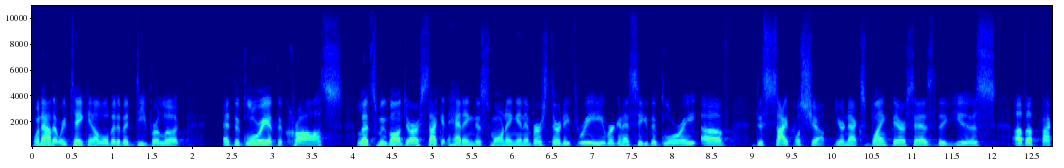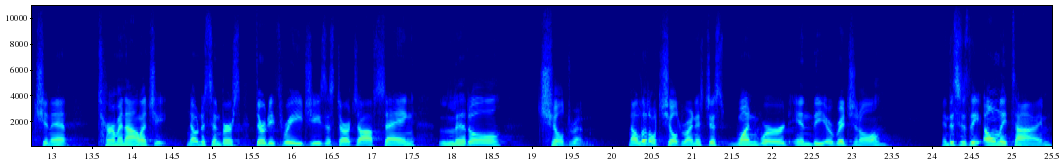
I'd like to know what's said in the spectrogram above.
Well, now that we've taken a little bit of a deeper look at the glory of the cross, let's move on to our second heading this morning. And in verse 33, we're going to see the glory of discipleship. Your next blank there says the use of affectionate terminology. Notice in verse 33, Jesus starts off saying, little children. Now, little children is just one word in the original, and this is the only time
